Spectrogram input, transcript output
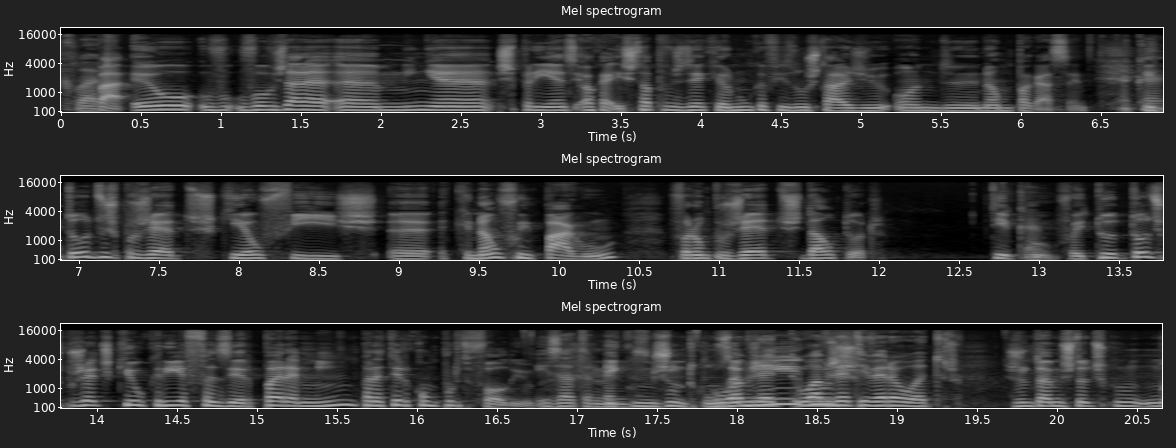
Claro. Pá, eu vou-vos dar a, a minha experiência. Ok, isto só para vos dizer que eu nunca fiz um estágio onde não me pagassem. Ok. E todos os projetos que eu fiz eh, que não fui pago foram projetos de autor. Tipo, Ok. foi tu- todos os projetos que eu queria fazer para mim, para ter como portfólio. Exatamente. E que me junto com o, os obje- amigos. o objetivo era outro. Juntamos todos com-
